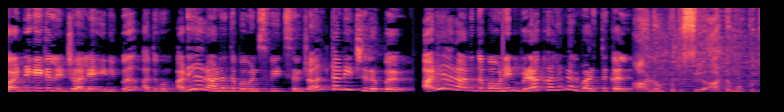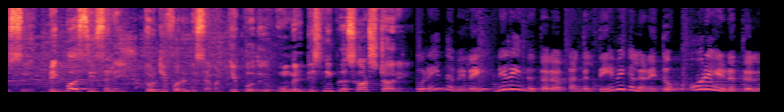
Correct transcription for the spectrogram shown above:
பண்டிகைகள் என்றாலே இனிப்பு அதுவும் அடியார் ஆனந்தபவன் ஸ்வீட்ஸ் என்றால் தனிச்சிறப்பு. அடியார் ஆனந்தபவனின் விழாக்கால நல்வாழ்த்துக்கள். ஆளும் புதுசு ஆட்டமும் புதுசு. பிக் பாஸ் சீசனை டுவெண்ட்டி ஃபோர் இன்டூ செவன் இப்போது உங்கள் டிஸ்னி பிளஸ் ஹாட் ஸ்டாரில் குறைந்த விலை நிறைந்த தரம். தங்கள் தேவைகள் அனைத்தும் ஒரே இடத்தில்.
